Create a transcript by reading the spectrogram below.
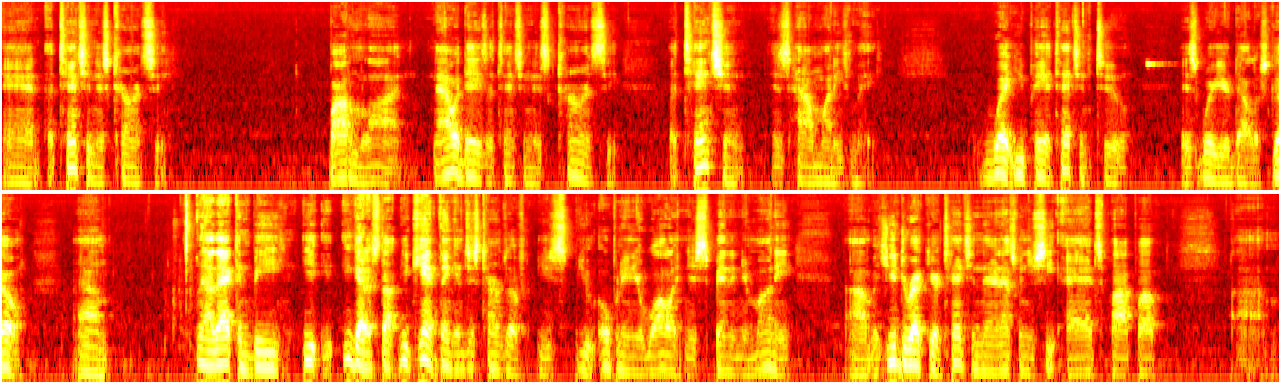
and attention is currency. Bottom line, nowadays attention is currency. Attention is how money's made. What you pay attention to is where your dollars go. Um, now that can be you, you got to stop. You can't think in just terms of you you opening your wallet and you're spending your money. Um, as you direct your attention there, and that's when you see ads pop up. Um,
